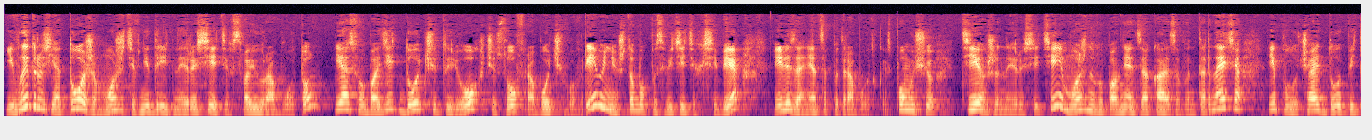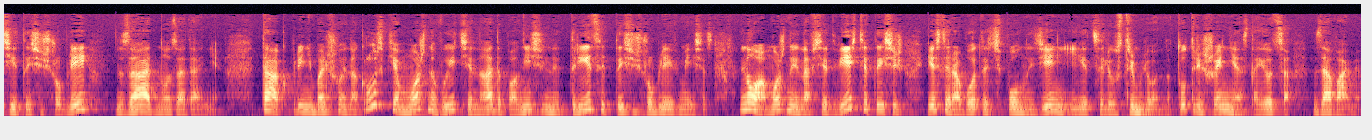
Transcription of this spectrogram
И вы, друзья, тоже можете внедрить нейросети в свою работу и освободить до 4 часов рабочего времени, чтобы посвятить их себе или заняться подработкой. С помощью тех же нейросетей можно выполнять заказы в интернете и получать до 5000 рублей за одно задание. Так, при небольшой нагрузке можно выйти на дополнительные 30 тысяч тысяч рублей в месяц. Ну, а можно и на все 200 тысяч, если работать полный день и целеустремленно. Тут решение остается за вами.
